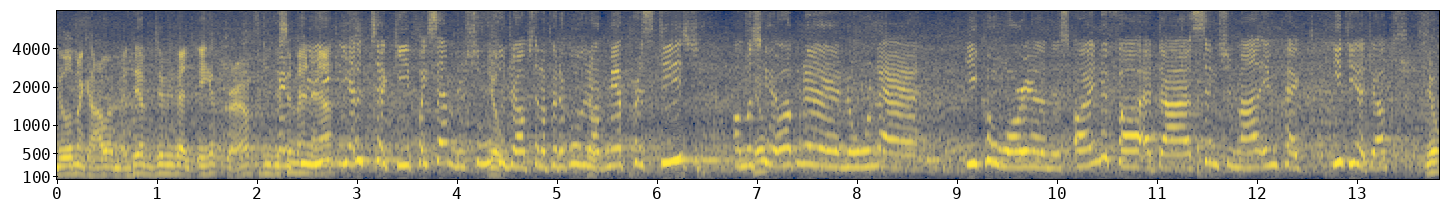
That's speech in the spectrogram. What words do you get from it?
noget, man kan arbejde med. Det har, det har vi valgt ikke at gøre, fordi det Men simpelthen er... Men ikke hjælpe til at give for eksempel sosu-jobs eller pædagogjob mere prestige, og måske jo. åbne nogle af eco-warriornes øjne for, at der er sindssygt meget impact i de her jobs? Jo,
